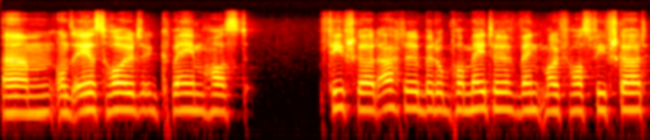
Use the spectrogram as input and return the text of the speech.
Ähm, uns erst heute hast 5 Skat achte, bitte ein paar Meter, wenn mal 5 Skat.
